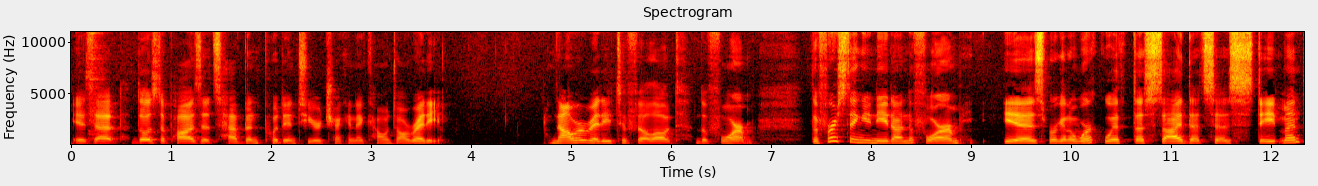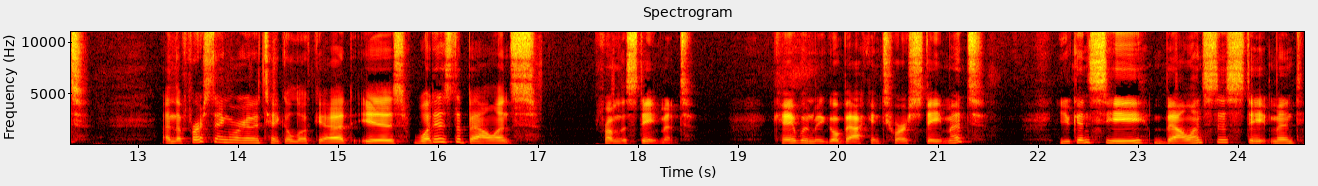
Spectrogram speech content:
is that those deposits have been put into your checking account already. Now we're ready to fill out the form. The first thing you need on the form is we're going to work with the side that says statement. And the first thing we're going to take a look at is what is the balance from the statement. Okay, when we go back into our statement, you can see balance this statement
